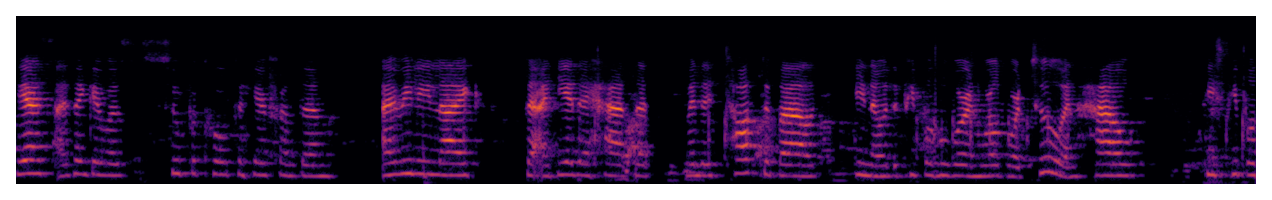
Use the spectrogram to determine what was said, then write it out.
Yes, I think it was super cool to hear from them. I really like the idea they had that when they talked about, you know, the people who were in World War II and how these people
